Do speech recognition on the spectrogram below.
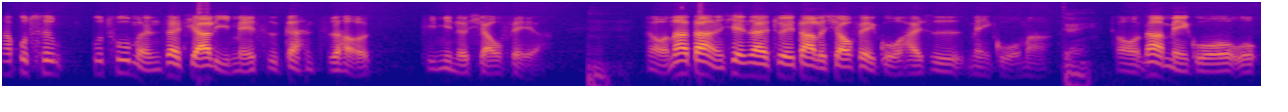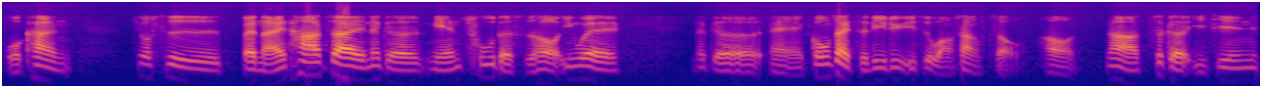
那不出不出门，在家里没事干，只好拼命的消费啊。哦，那当然现在最大的消费国还是美国嘛。对。哦，那美国我我看就是本来它在那个年初的时候，因为那个诶公债殖利率一直往上走，哦，那这个已经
